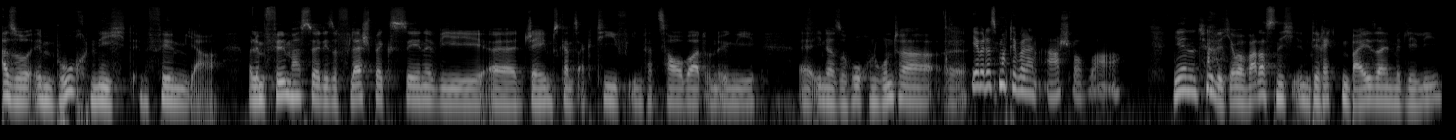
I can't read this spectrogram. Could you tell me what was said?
Also im Buch nicht, im Film ja. Weil im Film hast du ja diese Flashback-Szene, wie äh, James ganz aktiv ihn verzaubert und irgendwie äh, ihn da so hoch und runter. Äh. Ja, aber das macht er, weil er ein Arschloch war. Ja, natürlich, aber war das nicht im direkten Beisein mit Lily?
